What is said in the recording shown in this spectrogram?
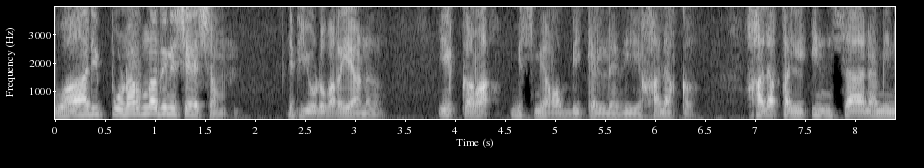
വാരിപ്പുണർന്നതിന് ശേഷം നബിയോട് പറയാണ് ഇഖറ ബിസ്മി റബ്ബിക്കല്ലദീ ഖലഖ് ഖലഖൽ ഇൻസാന മിൻ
